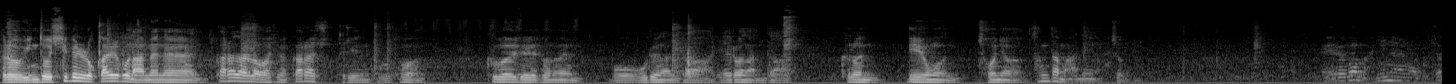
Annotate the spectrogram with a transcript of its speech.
그리고 윈도우 11로 깔고 나면은 깔아달라고 하시면 깔아드리는 거고서 그거에 대해서는 뭐 오류 난다, 에러 난다 그런 내용은 전혀 상담 안 해요. 좀 에러가 많이 나나 보죠?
